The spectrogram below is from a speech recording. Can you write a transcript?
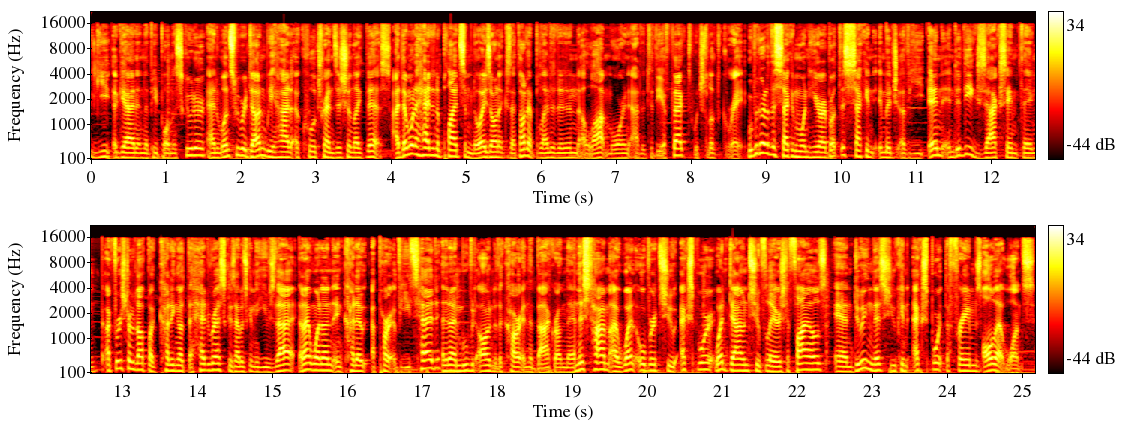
Yeat again, and the people on the scooter. And once we were done, we had a cool transition like this. I then went ahead and applied some noise on it because I thought it blended it in a lot more and added to the effect, which looked great. Moving on to the second one here, I brought the second image of Yeat in and did the exact same thing. I first started off by cutting out the headrest because I was going to use that. And I went on and cut out a part of Yeat's head. And then I moved on to the car in the background there. And this time I went over to export, went down to layers to files. And doing this, you can export the frames all at once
